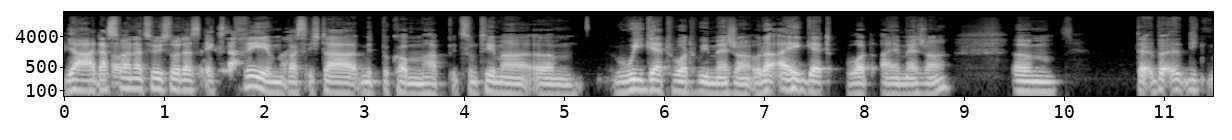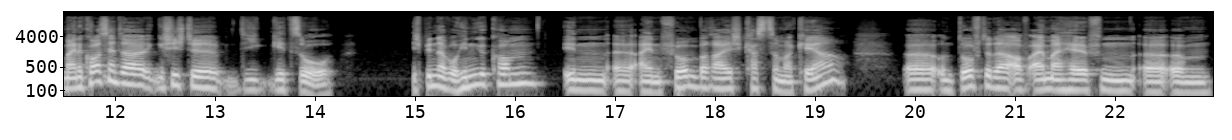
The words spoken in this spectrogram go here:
Ja, das war natürlich so das Extrem, was ich da mitbekommen habe zum Thema ähm, we get what we measure oder I get what I measure. Ähm, da, die, meine Callcenter-Geschichte, die geht so. Ich bin da wohin gekommen in äh, einen Firmenbereich Customer Care äh, und durfte da auf einmal helfen, äh, ähm,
